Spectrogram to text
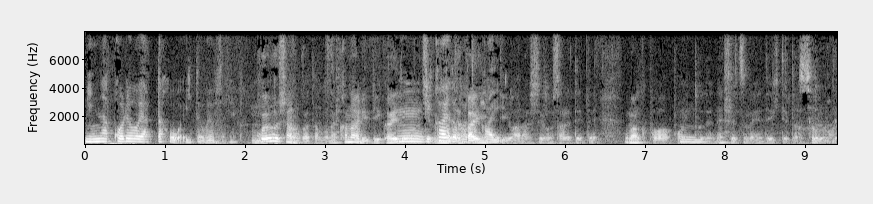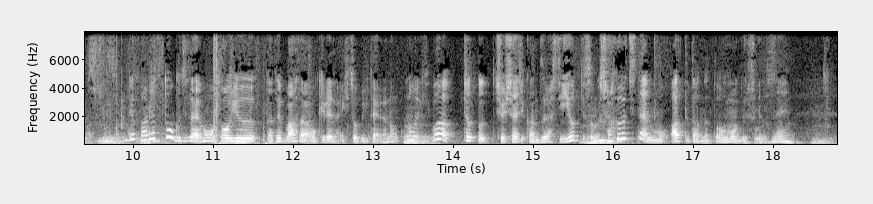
みんなこれをやった方がいいと思いましたね。雇用者の方もねかなり理解度がうん自分が高いっていう話をされててうまくパワーポイントでね、説明できてたっていう話そうですね。でパレットーク自体もそういう例えば朝起きれない人みたいなののはちょっと出社時間ずらしていいよってその社風自体も合ってたんだと思うんですけどね。そうですね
